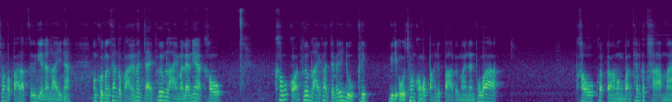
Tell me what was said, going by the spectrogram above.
ช่องป้าป้ารับซื้อเหรียญอะไรนะบางคนบางท่านป่าไม่มั่นใจเพิ่มไลน์มาแล้วเนี่ยเขาเขาก่อนเพิ่มไลน์เขาอาจจะไม่ได้ดูคลิปวิดีโอช่องของป่าหรือเปล่าประมาณนั้น เพราะว่าเขาบางบางท่านก็ถามมา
